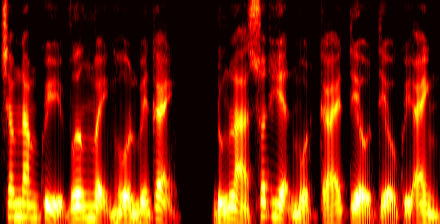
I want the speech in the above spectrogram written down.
trăm năm quỷ vương mệnh hồn bên cạnh, đúng là xuất hiện một cái tiểu tiểu quỷ anh.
